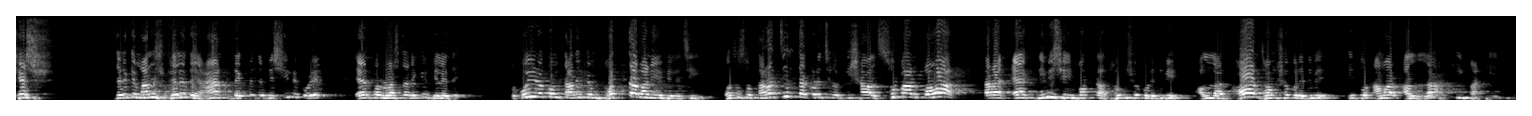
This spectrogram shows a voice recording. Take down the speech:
শেষ। যেটাকে মানুষ ফেলে দেয়, আখ দেখবে যে মেশিনে করে এরপর রসটা রেখে ফেলে দেয়। তো ওই রকম তাদেরকে আমি ভক্তা বানিয়ে ফেলেছি, অথচ তারা চিন্তা করেছিল বিশাল সুপার পাওয়ার তারা এক নিমিষেই মক্কা ধ্বংস করে দিবে, আল্লাহর ঘর ধ্বংস করে দিবে, কিন্তু আমার আল্লাহ কি পাঠিয়ে দিবে?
